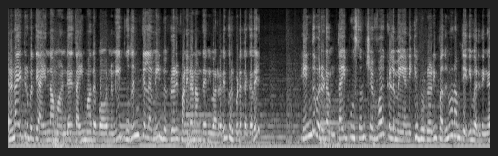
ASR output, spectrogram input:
இரண்டாயிரத்தி இருபத்தி ஐந்தாம் ஆண்டு தை மாத பௌர்ணமி புதன்கிழமை பிப்ரவரி பன்னிரெண்டாம் தேதி வர்றது குறிப்பிடத்தக்கது. இந்த வருடம் தைப்பூசம் செவ்வாய்க்கிழமை அன்னைக்கு பிப்ரவரி பதினோராம் தேதி வருதுங்க.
